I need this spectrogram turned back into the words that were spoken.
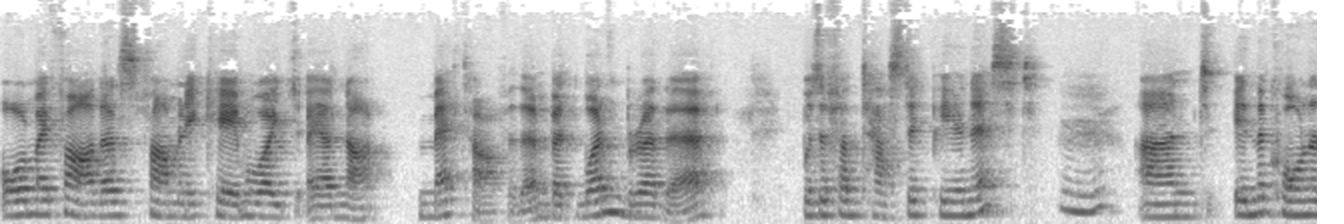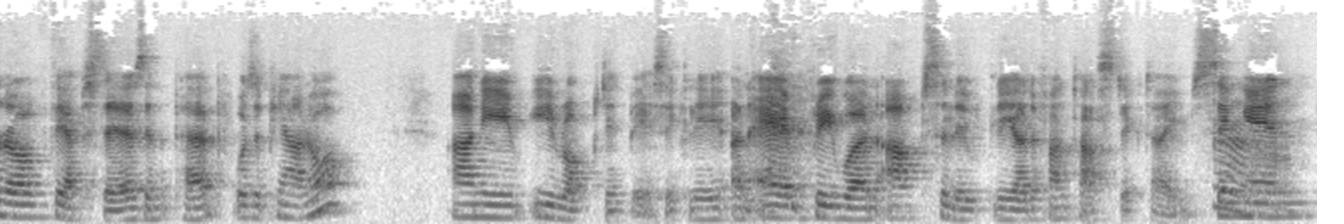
all my father's family came, who I, I had not met half of them, but one brother was a fantastic pianist. Mhm. And in the corner of the upstairs in the pub was a piano. And he, he rocked it basically. And everyone absolutely had a fantastic time. Singing. Hmm.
